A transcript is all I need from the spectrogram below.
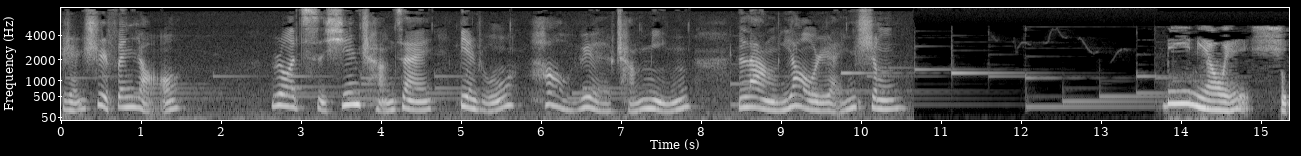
人事纷扰，若此心常在，便如皓月长明，朗耀人生。美妙的习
